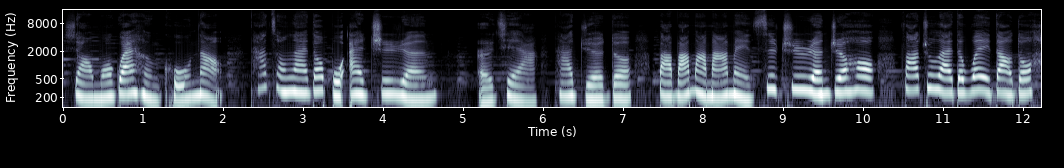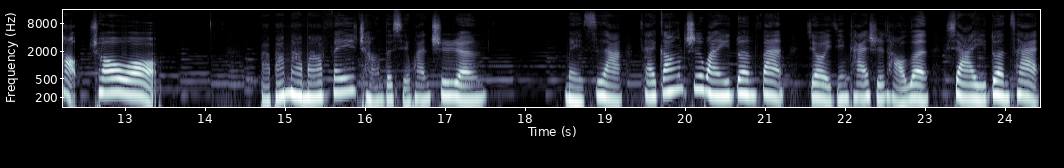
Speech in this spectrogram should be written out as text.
小魔怪很苦恼，他从来都不爱吃人，而且啊，他觉得爸爸妈妈每次吃人之后发出来的味道都好臭哦。爸爸妈妈非常的喜欢吃人，每次啊，才刚吃完一顿饭，就已经开始讨论下一顿菜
